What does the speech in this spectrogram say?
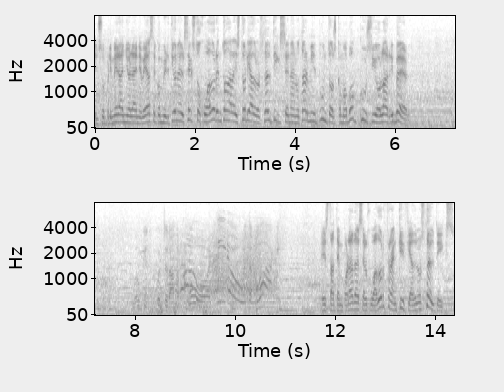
En su primer año en la NBA se convirtió en el sexto jugador en toda la historia de los Celtics en anotar mil puntos como Bob Cousy o Larry Bird. Wilkins puts it on the floor. Dino with the block. Esta temporada es el jugador franquicia de los Celtics.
